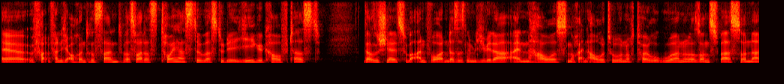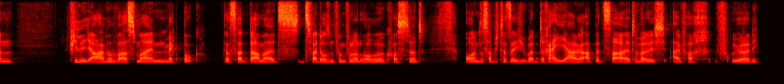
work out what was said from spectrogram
Äh, fand ich auch interessant. Was war das teuerste, was du dir je gekauft hast? Das ist schnell zu beantworten. Das ist nämlich weder ein Haus, noch ein Auto, noch teure Uhren oder sonst was, sondern viele Jahre war es mein MacBook. Das hat damals 2500 Euro gekostet. Und das habe ich tatsächlich über drei Jahre abbezahlt, weil ich einfach früher die,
